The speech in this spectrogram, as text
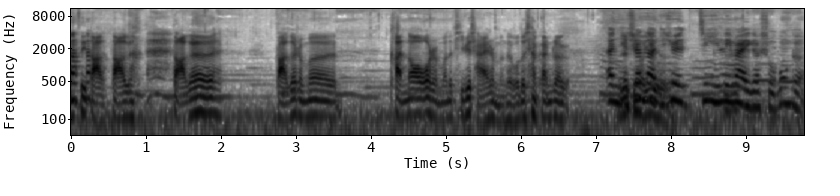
自己打打个打个打个什么砍刀啊什么的，劈劈柴什么的，我都想干这个。哎，你真的，你去经营另外一个手工梗，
